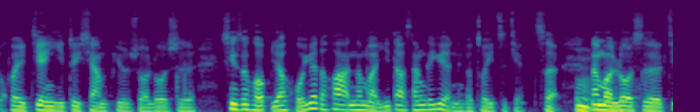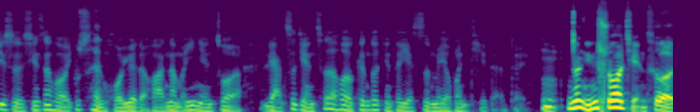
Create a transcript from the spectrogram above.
会建议对象，譬如说，如果是性生活比较活跃的话，那么一到三个月能够做一次检测。嗯，那么如果是即使性生活不是很活跃的话，那么一年做两次检测或者更多检测也是没有问题的。对，嗯，那您说到检测，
